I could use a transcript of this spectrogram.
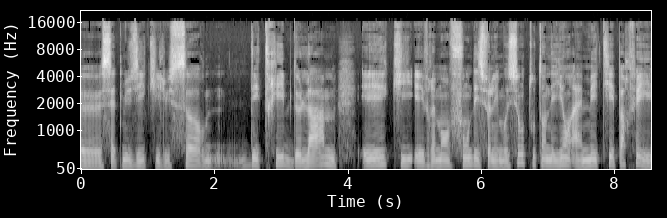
euh, cette musique qui lui sort des tripes, de l'âme, et qui est vraiment fondée sur l'émotion, tout en ayant un métier parfait.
